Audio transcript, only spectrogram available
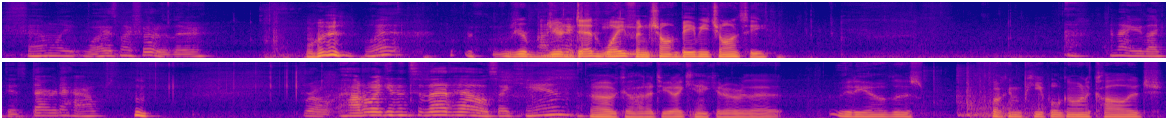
Family. Why is my photo there? What? What? Your I your dead wife and Cha- baby Chauncey. I know you like this dirty house. Hmm. Bro, how do I get into that house? I can't. Oh god, dude, I can't get over that video of those fucking people going to college.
